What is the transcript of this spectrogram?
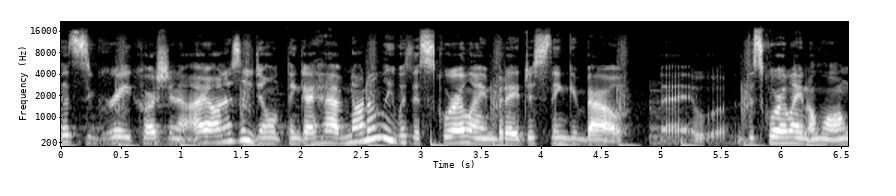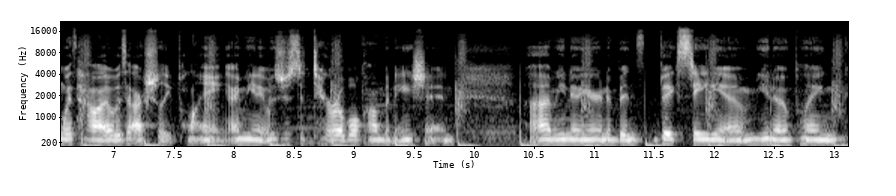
That's a great question. I honestly don't think I have, not only with the scoreline, but I just think about uh, the scoreline along with how I was actually playing. I mean, it was just a terrible combination. Um, you know, you're in a big, big stadium, you know, playing,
